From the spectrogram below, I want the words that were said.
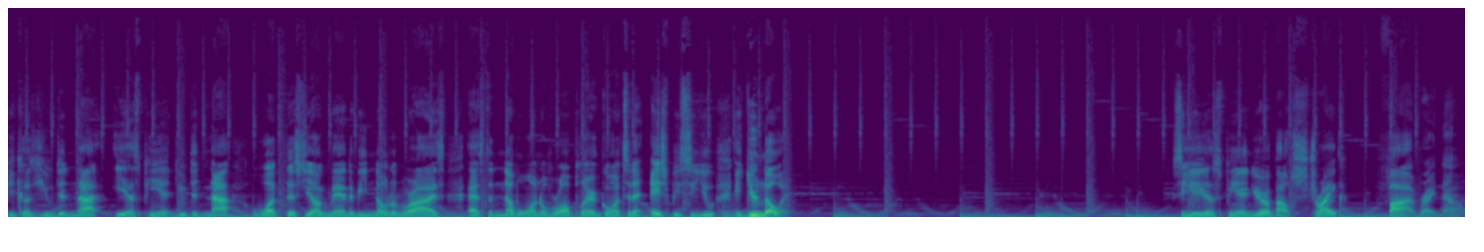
because you did not, ESPN, you did not want this young man to be notarized as the number one overall player going to the HBCU, and you know it. See, ESPN, you're about strike five right now.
